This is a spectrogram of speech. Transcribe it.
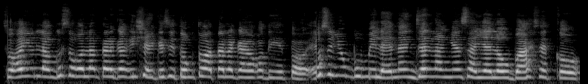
So, ayun lang, gusto ko lang talagang i-share kasi tungtuwa talaga ako dito. Eh, gusto nyo bumili, nandyan lang yan sa yellow basket ko.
